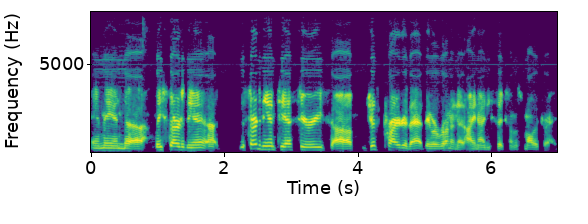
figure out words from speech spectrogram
And then uh, they started the uh, they started the MTS series. Uh, just prior to that, they were running at I-96 on the smaller track.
